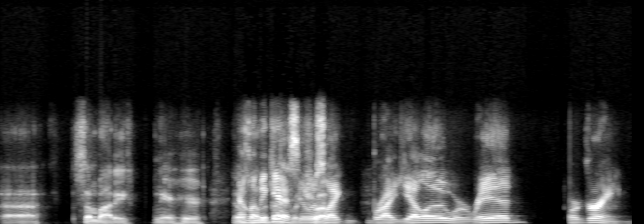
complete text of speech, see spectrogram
uh, somebody near here. And let me guess, it was like bright yellow or red or green.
